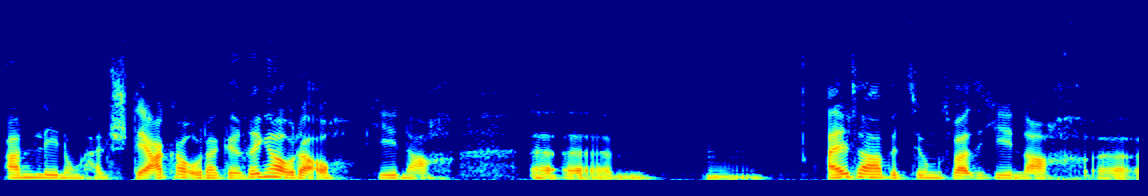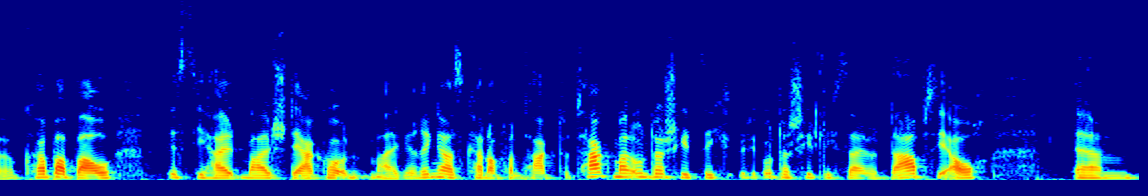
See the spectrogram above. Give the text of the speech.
Anlehnung halt stärker oder geringer oder auch je nach äh, ähm, Alter beziehungsweise je nach äh, Körperbau ist die halt mal stärker und mal geringer. Es kann auch von Tag zu Tag mal unterschiedlich, unterschiedlich sein und darf sie auch. Ähm,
